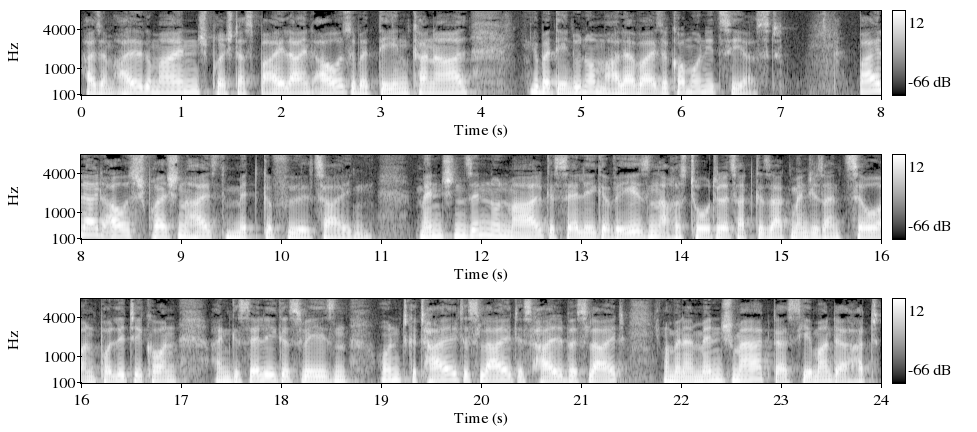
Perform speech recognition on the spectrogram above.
Also im Allgemeinen sprich das Beileid aus über den Kanal, über den du normalerweise kommunizierst. Beileid aussprechen heißt Mitgefühl zeigen. Menschen sind nun mal gesellige Wesen. Aristoteles hat gesagt, Mensch ist ein Zoon Politikon, ein geselliges Wesen und geteiltes Leid ist halbes Leid. Und wenn ein Mensch merkt, dass jemand, der hat,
